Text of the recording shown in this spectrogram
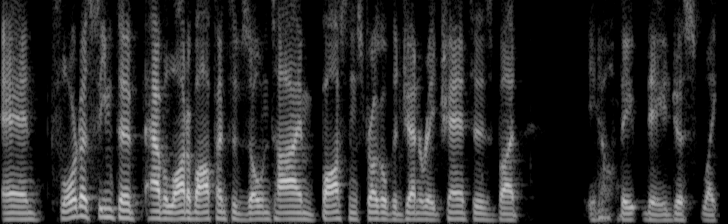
and Florida seemed to have a lot of offensive zone time. Boston struggled to generate chances, but you know they they just like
